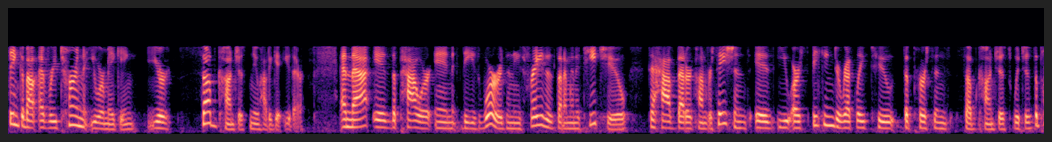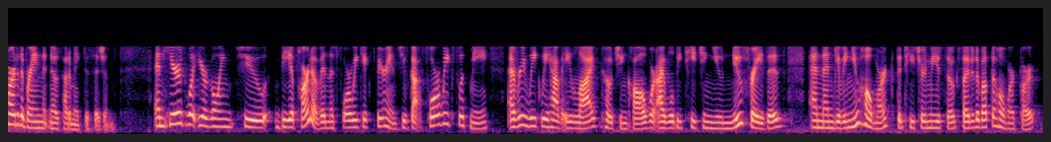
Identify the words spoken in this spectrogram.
think about every turn that you were making. Your subconscious knew how to get you there. And that is the power in these words and these phrases that I'm going to teach you to have better conversations is you are speaking directly to the person's subconscious, which is the part of the brain that knows how to make decisions. And here's what you're going to be a part of in this four week experience. You've got four weeks with me. Every week we have a live coaching call where I will be teaching you new phrases and then giving you homework. The teacher and me is so excited about the homework part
